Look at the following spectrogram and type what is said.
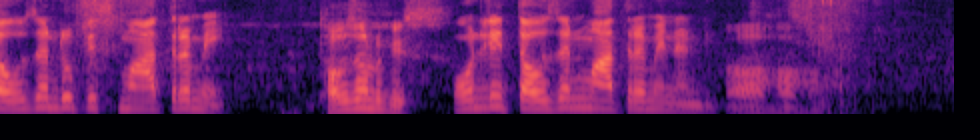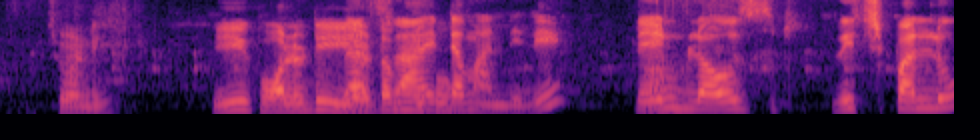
థౌజండ్ రూపీస్ మాత్రమే. థౌజండ్ రూపీస్ ఓన్లీ థౌజండ్ మాత్రమేనండి. చూడండి. ఈ క్వాలిటీ ఐటమ్ అండి ఇది. ప్లెయిన్ బ్లౌజ్ రిచ్ పళ్ళు.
